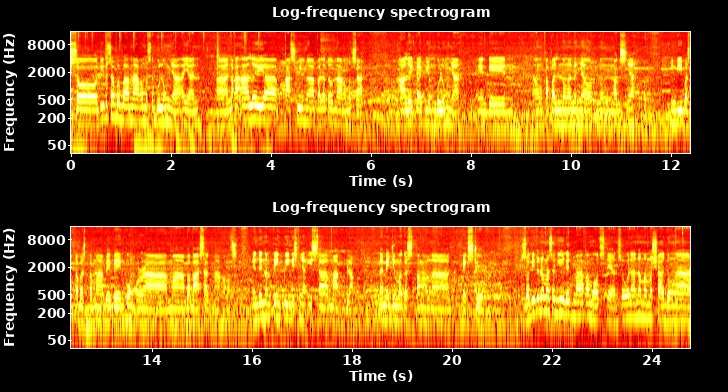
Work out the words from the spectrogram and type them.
So, dito sa baba mga kamos sa gulong niya, ayan, ah, naka-alloy uh, cast wheel nga pala to mga kamos ha. Alloy type yung gulong niya. And then, ang kapal ng ano niya, oh, ng mags niya hindi basta-basta mabebengkong or ah, mababasag mga kamos. And then ang paint finish niya is ah, matte black na medyo magaspang ang ah, texture. So dito naman sa gilid mga kamots, ayan, so wala naman masyadong ah,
